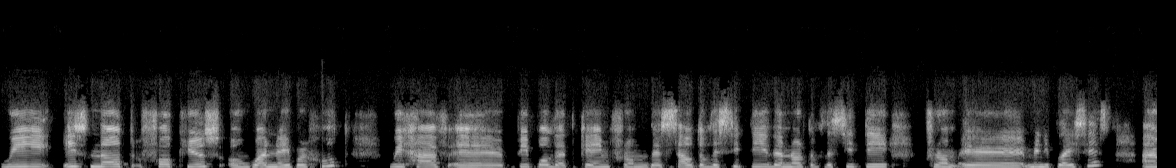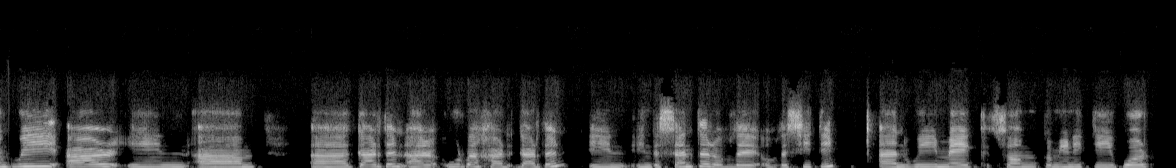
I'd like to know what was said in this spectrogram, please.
we is not focused on one neighborhood. We have uh, people that came from the south of the city, the north of the city, from uh, many places. And we are in um, a garden, our urban garden in, in the center of the, of the city and we make some community work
